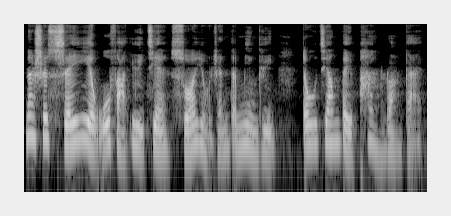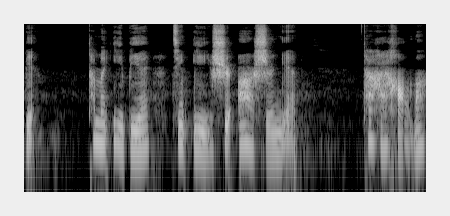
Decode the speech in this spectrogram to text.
那时，谁也无法预见，所有人的命运都将被叛乱改变。他们一别，竟已是二十年。他还好吗？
